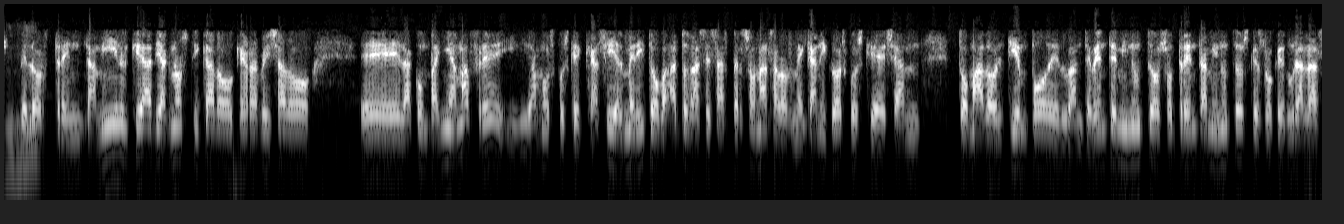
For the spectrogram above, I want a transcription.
de los 30.000 que ha diagnosticado o que ha revisado eh, la compañía Mafre y digamos pues que casi el mérito va a todas esas personas, a los mecánicos, pues que se han tomado el tiempo de durante 20 minutos o 30 minutos, que es lo que dura las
